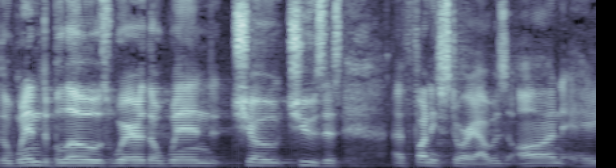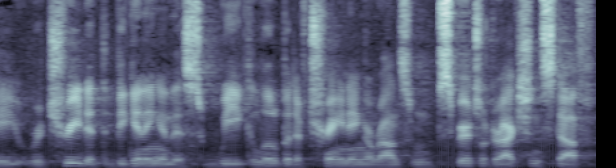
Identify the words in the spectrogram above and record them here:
The wind blows where the wind cho- chooses. A funny story I was on a retreat at the beginning of this week, a little bit of training around some spiritual direction stuff.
